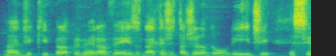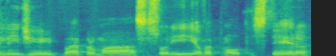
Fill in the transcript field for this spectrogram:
Né, de que pela primeira vez, não é que a gente está gerando um lead, esse lead vai para uma assessoria, vai para uma outra esteira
